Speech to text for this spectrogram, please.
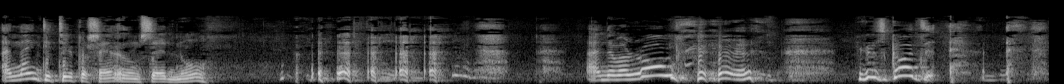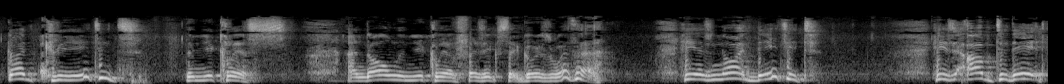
And 92% of them said no. and they were wrong. because God, God created the nucleus and all the nuclear physics that goes with it. He is not dated. He's up to date.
